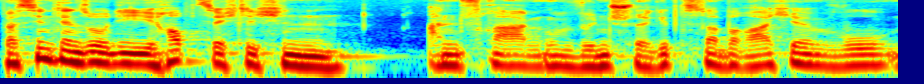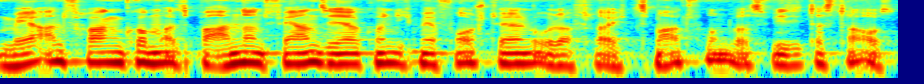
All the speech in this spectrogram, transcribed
Was sind denn so die hauptsächlichen Anfragen, Wünsche? Gibt es da Bereiche, wo mehr Anfragen kommen als bei anderen Fernseher, könnte ich mir vorstellen, oder vielleicht Smartphone? Was, wie sieht das da aus?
